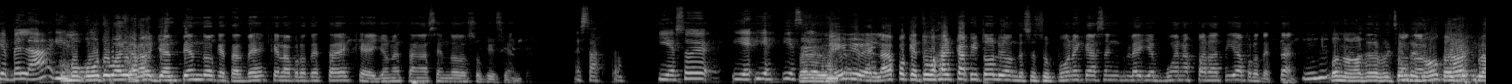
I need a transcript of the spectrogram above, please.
Y es verdad, y como cómo tú vas a ir a Bueno, yo entiendo que tal vez es que la protesta es que ellos no están haciendo lo suficiente. exacto. Y eso es, y, y, y ese Pero- Maybe, ¿verdad? Porque tú vas al Capitolio donde se supone que hacen leyes buenas para ti a protestar. cuando no hace suficiente, Cuando- no, pues yo claro, entiendo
